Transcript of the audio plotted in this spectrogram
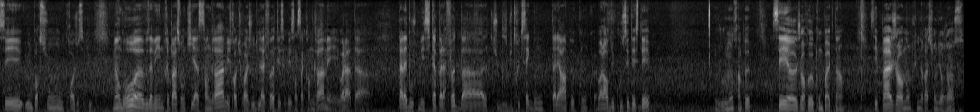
C'est une portion ou trois, je sais plus. Mais en gros, euh, vous avez une préparation qui a 100 grammes et je crois que tu rajoutes de la flotte et ça fait 150 grammes et voilà, t'as as la bouffe. Mais si t'as pas la flotte, bah tu bouffes du truc sec donc t'as l'air un peu con. Quoi. Bon, alors du coup, c'est testé. Je vous le montre un peu. C'est euh, genre euh, compact. Hein. C'est pas genre non plus une ration d'urgence.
